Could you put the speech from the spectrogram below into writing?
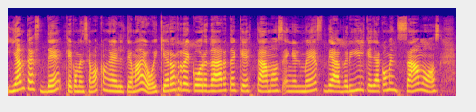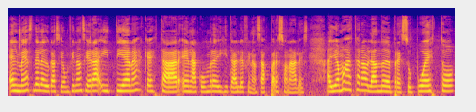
Y antes de que comencemos con el tema de hoy, quiero recordarte que estamos en el mes de abril, que ya comenzamos el mes de la educación financiera y tienes que estar en la cumbre digital de finanzas personales. Allí vamos a estar hablando de presupuesto,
